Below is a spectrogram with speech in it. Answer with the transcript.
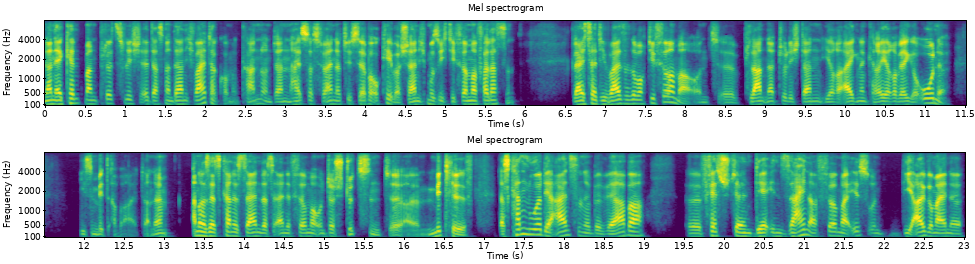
Und dann erkennt man plötzlich, äh, dass man da nicht weiterkommen kann. Und dann heißt das für einen natürlich selber, okay, wahrscheinlich muss ich die Firma verlassen. Gleichzeitig weiß es aber auch die Firma und äh, plant natürlich dann ihre eigenen Karrierewege ohne diesen Mitarbeiter. Ne? Andererseits kann es sein, dass eine Firma unterstützend äh, mithilft. Das kann nur der einzelne Bewerber äh, feststellen, der in seiner Firma ist und die allgemeine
